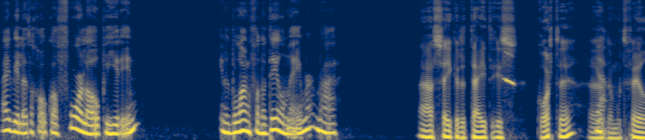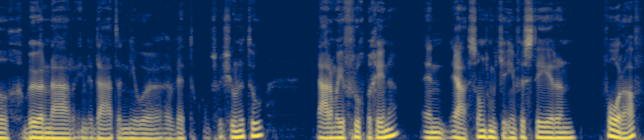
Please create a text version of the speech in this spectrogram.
wij willen toch ook wel voorlopen hierin, in het belang van de deelnemer, maar nou, zeker de tijd is kort. Hè? Uh, ja. Er moet veel gebeuren naar inderdaad een nieuwe wet toekomst pensioenen toe. Daarom moet je vroeg beginnen. En ja, soms moet je investeren vooraf.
